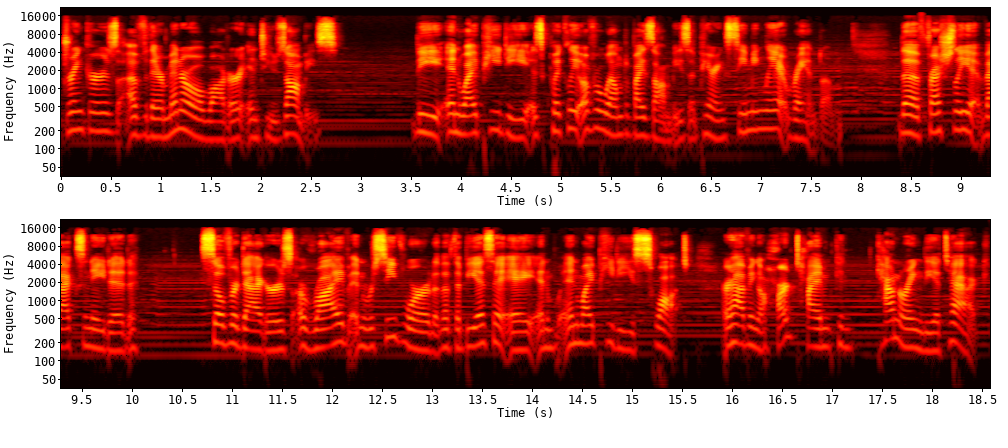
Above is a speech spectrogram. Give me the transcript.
drinkers of their mineral water into zombies. The NYPD is quickly overwhelmed by zombies appearing seemingly at random. The freshly vaccinated Silver Daggers arrive and receive word that the BSAA and NYPD SWAT are having a hard time con- countering the attack,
